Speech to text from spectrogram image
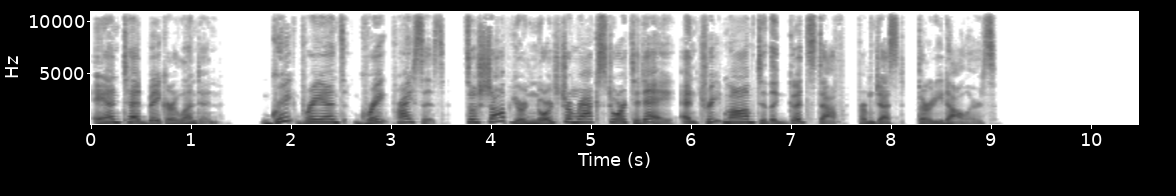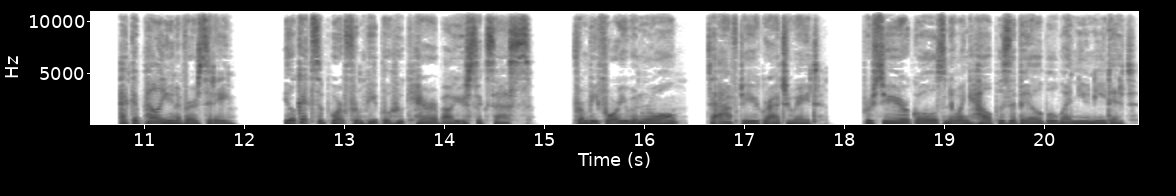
and Ted Baker London. Great brands, great prices. So shop your Nordstrom Rack store today and treat mom to the good stuff from just $30. At Capella University, you'll get support from people who care about your success. From before you enroll to after you graduate, pursue your goals knowing help is available when you need it.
